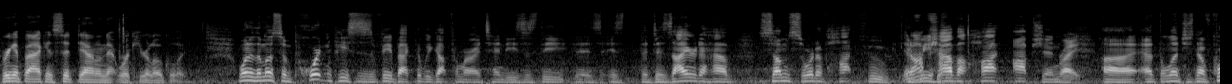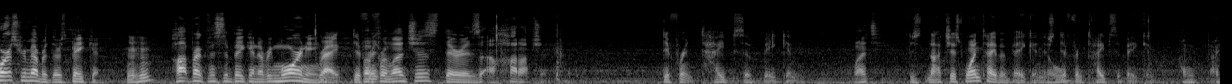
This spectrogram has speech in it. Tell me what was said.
bring it back and sit down and network here locally. One of the most important pieces of feedback that we got from our attendees is the is, is the desire to have some sort of hot food. An and option. we have a hot option right. uh, at the lunches. Now, of course, remember there's bacon. Mm -hmm. Hot breakfast and bacon every morning. Right. Different. But for lunches, there is a hot option. Different types of bacon. What? There's not just one type of bacon. There's No. different types of bacon. I'm, I,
